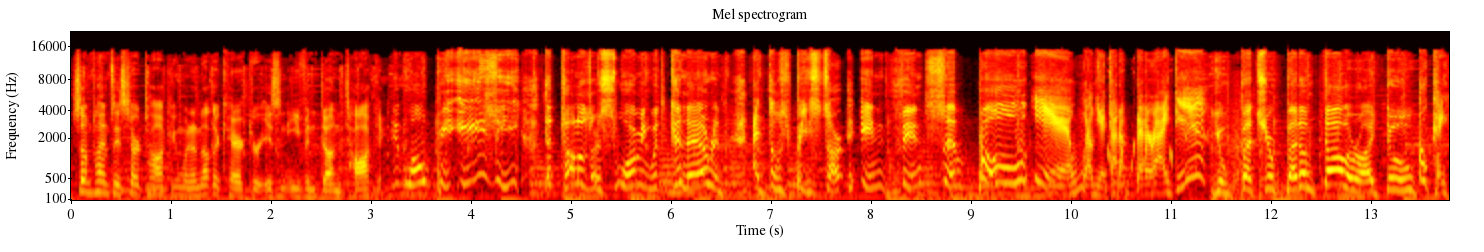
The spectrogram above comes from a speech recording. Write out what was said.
Sometimes they start talking when another character isn't even done talking. It won't be easy. The tunnels are swarming with Knaaren, and those beasts are invincible. Yeah, well, you got a better idea? You bet your bedum dollar I do. Okay,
